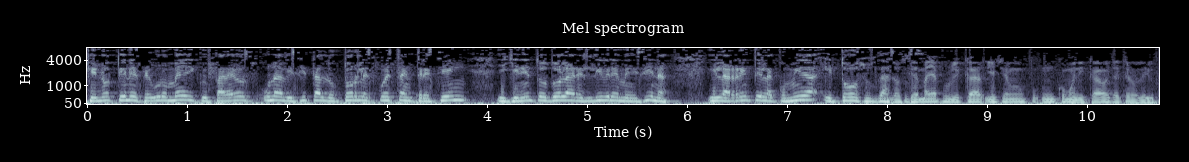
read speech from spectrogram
que no tiene seguro médico y para ellos una visita al doctor les cuesta entre 100 y 500 dólares libre de medicina y la renta y la comida y todos sus gastos. Los temas ya publicar y hicieron un, un comunicado, ya te lo digo.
